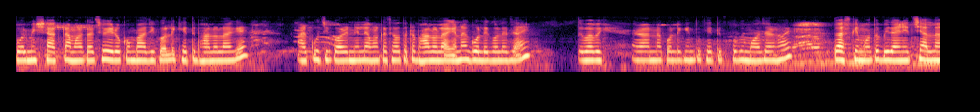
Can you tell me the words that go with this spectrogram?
কলমির শাকটা আমার কাছেও এরকম ভাজি করলে খেতে ভালো লাগে। আর কুচি করে নিলে আমার কাছে অতটা ভালো লাগে না, গলে গলে যায়। তো এভাবে রান্না করলে কিন্তু খেতে খুবই মজার হয়। তো আজকের মতো বিদায় নিচ্ছি, আল্লাহ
